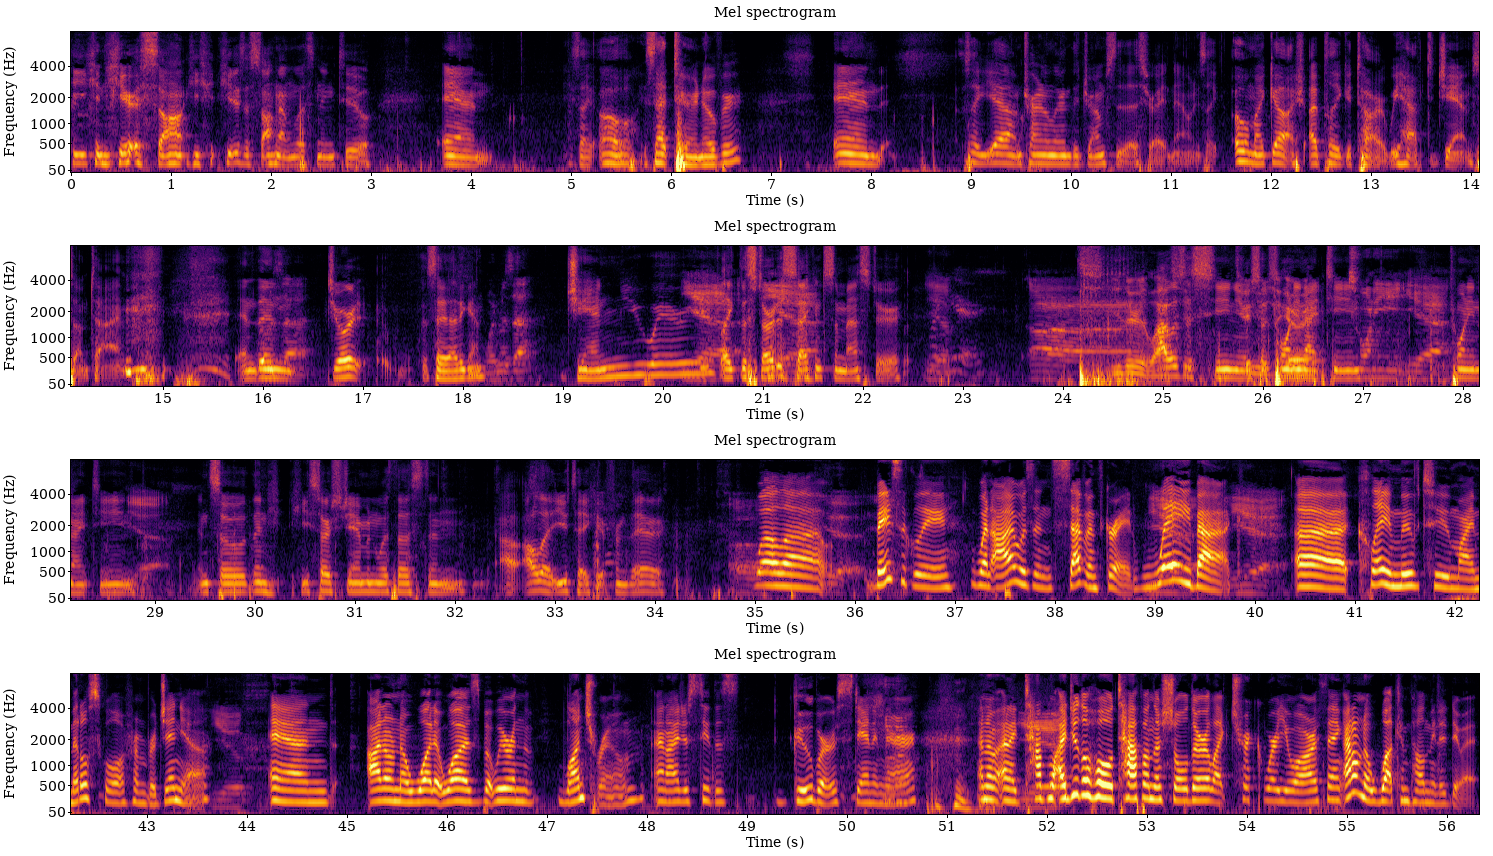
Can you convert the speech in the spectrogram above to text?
He can hear a song. He hears a song I'm listening to, and he's like, "Oh, is that turnover?" And I was like, "Yeah, I'm trying to learn the drums to this right now." And he's like, "Oh my gosh, I play guitar. We have to jam sometime." and then? George, say that again. When was that? January, Yeah, like the start of second semester. Yep. Uh, Either last I was year- a senior, so years ago, right? 2019. 20, yeah, 2019. yeah. And so then he, he starts jamming with us. Then I'll, I'll let you take it from there. Uh, Well, uh, yeah, basically, when I was in seventh grade, way back, Yeah. uh, Clay moved to my middle school from Virginia, Yep. and I don't know what it was, but we were in the lunchroom, and I just see this goober standing there, and, I, and I tap. him I do the whole tap on the shoulder, like trick where you are thing. I don't know what compelled me to do it.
